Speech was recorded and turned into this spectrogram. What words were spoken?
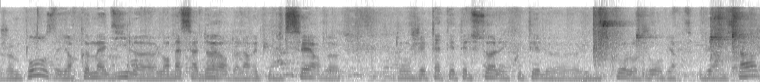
je, me pose. D'ailleurs, comme a dit l'ambassadeur de la République serbe, dont j'ai peut-être été le seul à écouter le, discours l'autre jour au vernissage,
